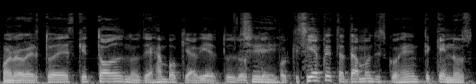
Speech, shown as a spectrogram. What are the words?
Juan Roberto, es que todos nos dejan boquiabiertos, los Sí. que- porque siempre tratamos de escoger gente que nos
